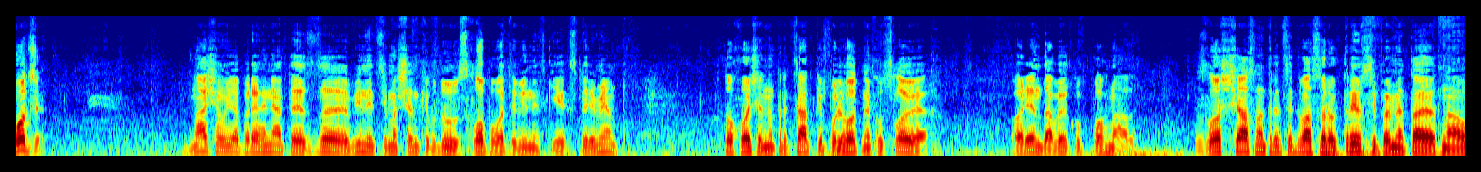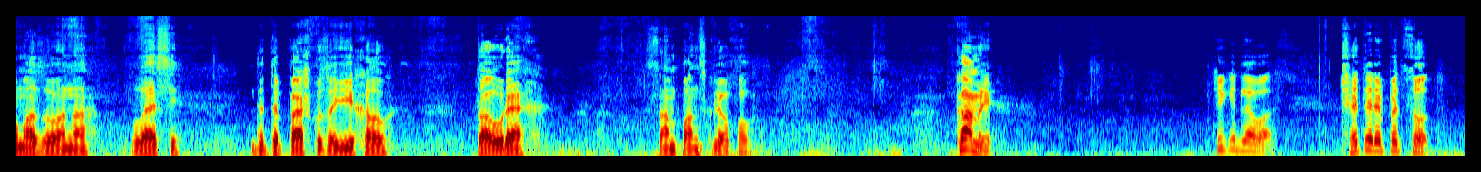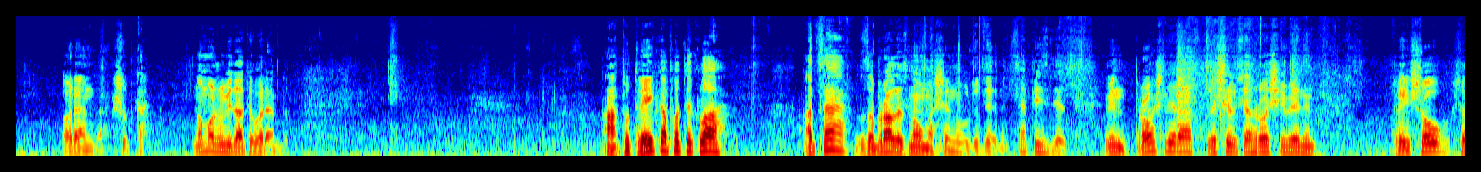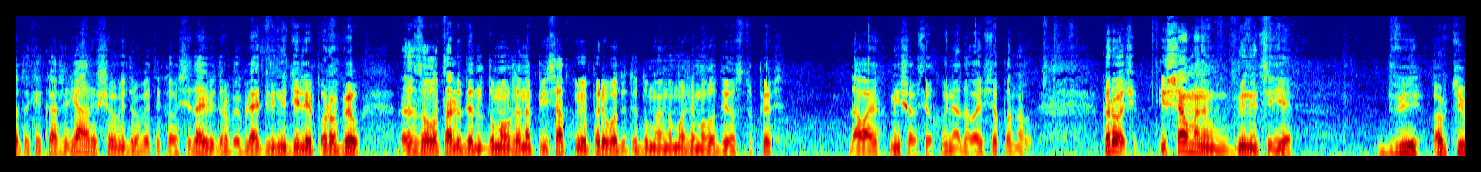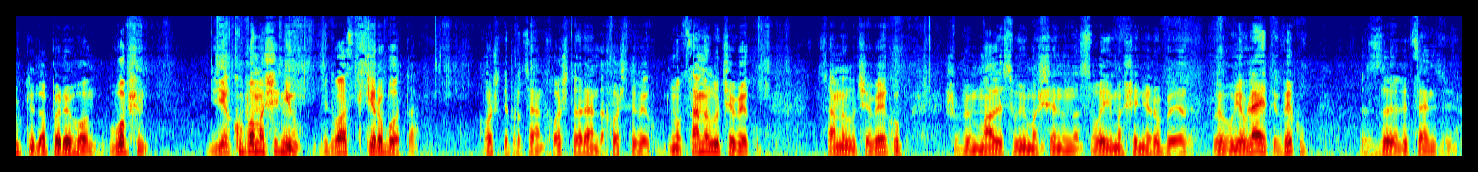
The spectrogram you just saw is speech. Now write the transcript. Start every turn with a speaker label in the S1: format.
S1: Отже, почав я переганяти з Вінниці машинки, буду схлопувати Вінницький експеримент. Хто хоче на тридцятки по льготних условиях, оренда, викуп, погнали. Злощас на 3243, всі пам'ятають на Алмазова на Лесі, ДТПшку заїхав, Таурех. Сам пан скльопав. Камрі. Тільки для вас. 4500 оренда. Шутка. Ну можу віддати в оренду. А, тут рейка потекла. А це забрали знову машину у людини. Це піздець. Він прошлий раз лишився гроші винен. Прийшов, все-таки каже, я вирішив відробити. Кажу, сідай відроби. Блядь, дві неділі поробив, е, золота людина. Думав вже на 50-ку її переводити, думаю, ну може молодий оступився. Давай, Міша, все хуйня, давай все по новій. Коротше, і ще в мене в Вінниці є дві автівки на перегон. В общем, є купа машинів, від вас тільки робота. Хочете процент, хочете оренда, хочете викуп. Ну, саме лучше викуп. Саме лучше викуп, щоб ви мали свою машину, на своїй машині робили. Ви уявляєте, викуп з ліцензією.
